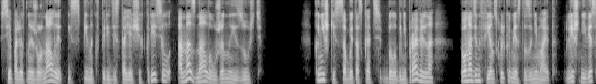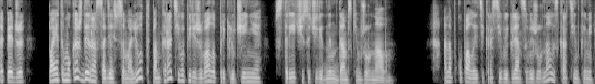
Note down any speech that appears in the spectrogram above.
все полетные журналы из спинок впереди стоящих кресел она знала уже наизусть. Книжки с собой таскать было бы неправильно, вон один фен сколько места занимает, лишний вес опять же. Поэтому каждый раз, садясь в самолет, Панкратьева переживала приключения встречи с очередным дамским журналом. Она покупала эти красивые глянцевые журналы с картинками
